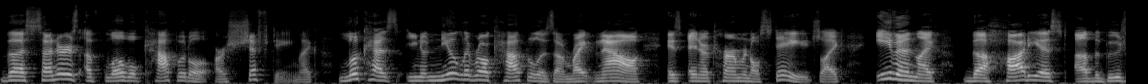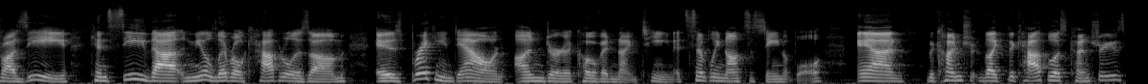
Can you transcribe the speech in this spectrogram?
the centers of global capital are shifting. Like, look, has, you know, neoliberal capitalism right now is in a terminal stage. Like, even like the haughtiest of the bourgeoisie can see that neoliberal capitalism is breaking down under COVID 19. It's simply not sustainable. And the country, like the capitalist countries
